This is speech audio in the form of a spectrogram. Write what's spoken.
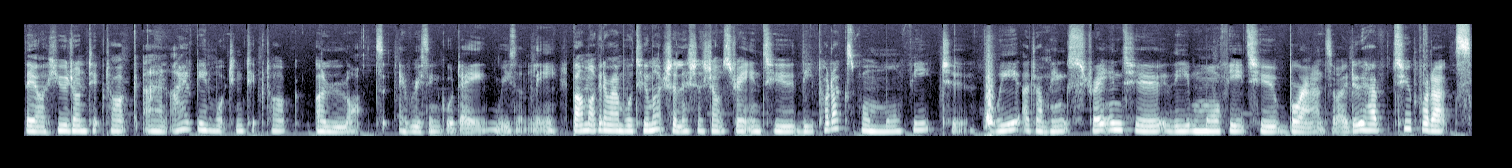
They are huge on TikTok and I have been watching TikTok a lot every single day recently. But I'm not to ramble too much, so let's just jump straight into the products for Morphe 2. We are jumping straight into the Morphe 2 brand. So I do have two products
